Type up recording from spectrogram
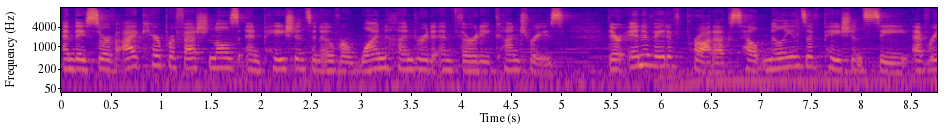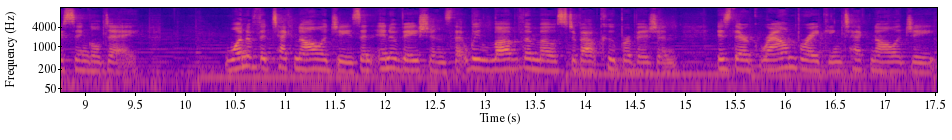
and they serve eye care professionals and patients in over 130 countries. Their innovative products help millions of patients see every single day. One of the technologies and innovations that we love the most about Cooper Vision is their groundbreaking technology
